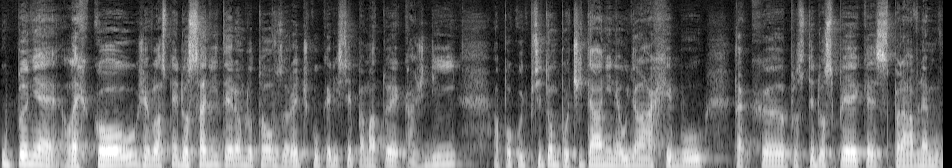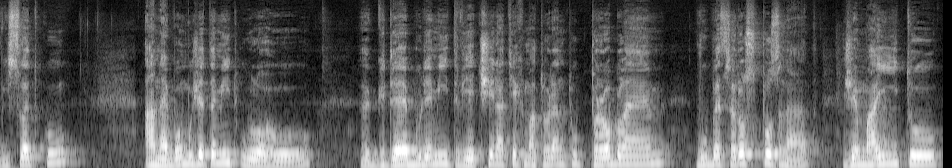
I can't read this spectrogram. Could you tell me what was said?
úplně lehkou, že vlastně dosadíte jenom do toho vzorečku, který si pamatuje každý a pokud při tom počítání neudělá chybu, tak e, prostě dospěje ke správnému výsledku. A nebo můžete mít úlohu, kde bude mít většina těch maturantů problém vůbec rozpoznat, že mají tu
